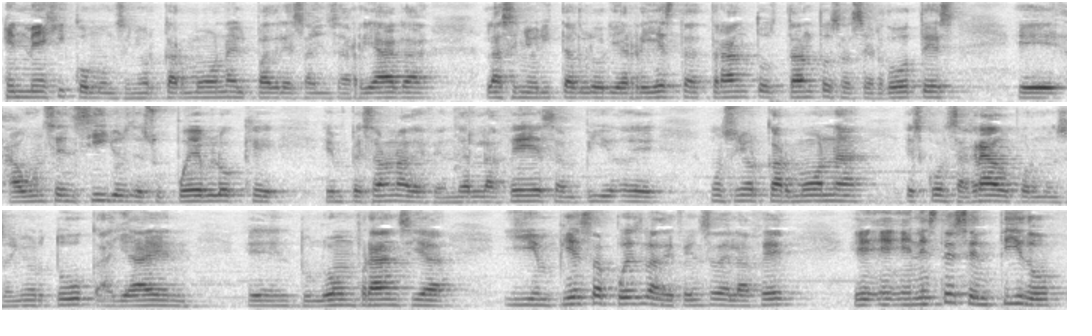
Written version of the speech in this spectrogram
en México, Monseñor Carmona, el padre Sáenz Arriaga, la señorita Gloria Riesta, tantos, tantos sacerdotes, eh, aún sencillos de su pueblo que empezaron a defender la fe. San eh, Monseñor Carmona es consagrado por Monseñor Tuc allá en, en Toulon, Francia, y empieza pues la defensa de la fe. E, e, en este sentido,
